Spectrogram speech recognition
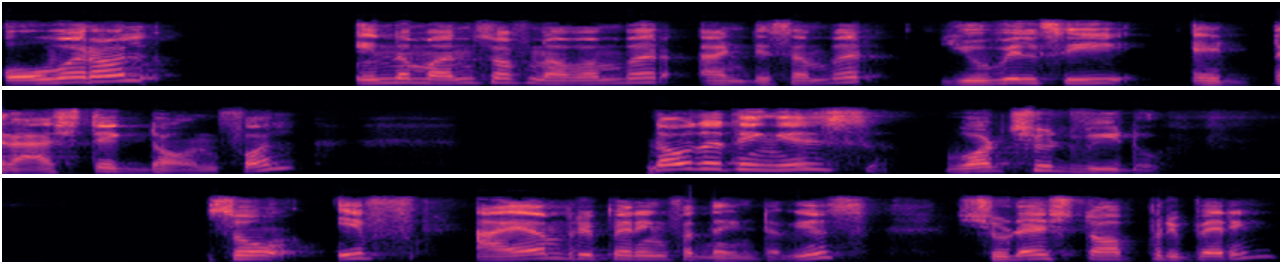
overall, in the months of November and December, you will see a drastic downfall. Now, the thing is, what should we do? So, if I am preparing for the interviews, should I stop preparing?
